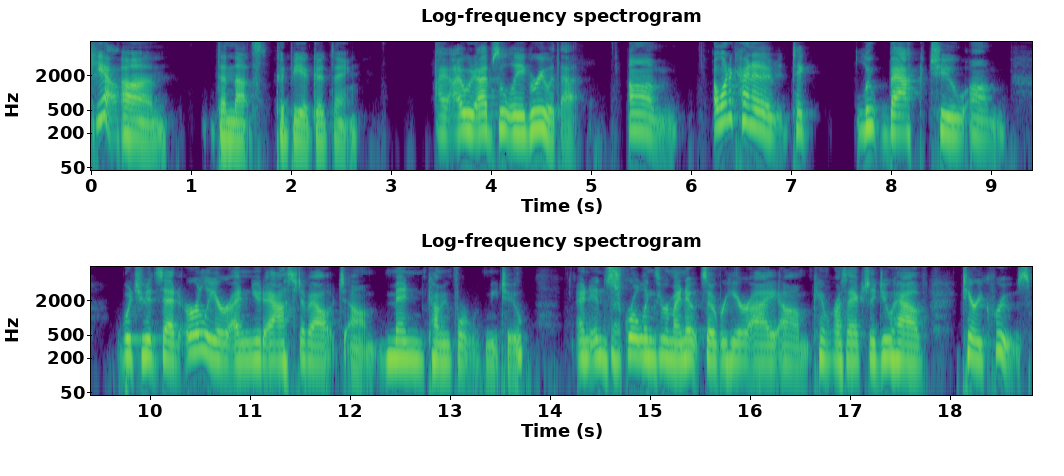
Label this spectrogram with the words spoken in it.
Yeah, Um, then that's could be a good thing. I, I would absolutely agree with that. Um, I want to kind of take loop back to um, what you had said earlier, and you'd asked about um, men coming forward with Me Too. And in scrolling through my notes over here, I um, came across I actually do have Terry Crews.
